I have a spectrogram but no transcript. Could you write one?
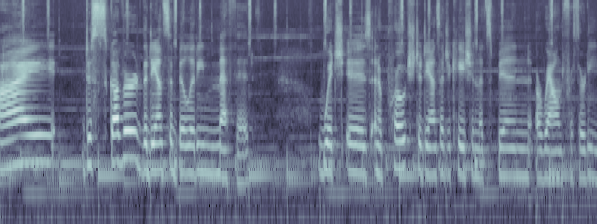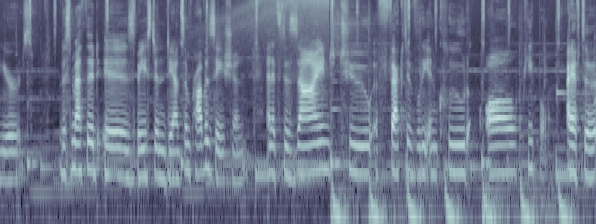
I discovered the danceability method, which is an approach to dance education that's been around for 30 years. This method is based in dance improvisation and it's designed to effectively include all people. I have to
